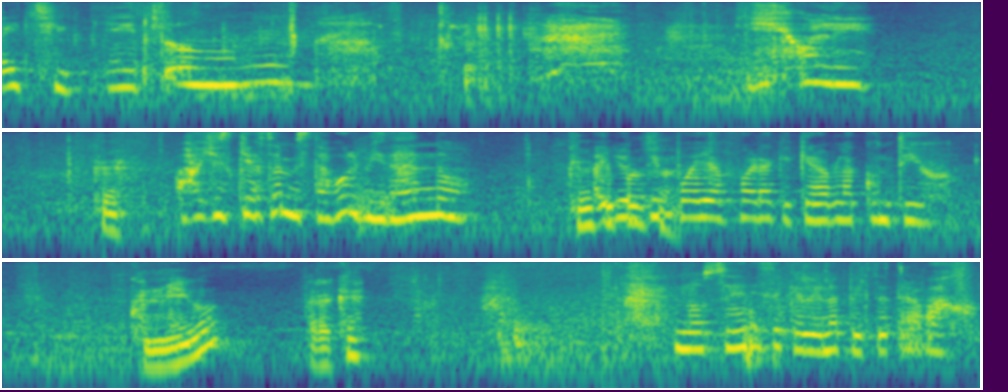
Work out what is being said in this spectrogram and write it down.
Ay, chiquito. Híjole. ¿Qué? Ay, es que ya se me estaba olvidando. ¿Qué? ¿Qué Hay un pasa? tipo allá afuera que quiere hablar contigo. ¿Conmigo? ¿Para qué? No sé, dice que viene a pedirte trabajo.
